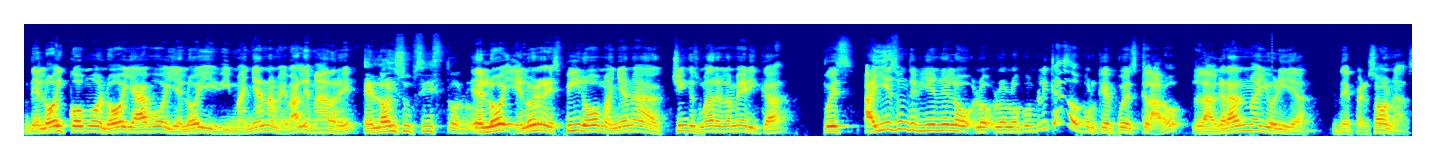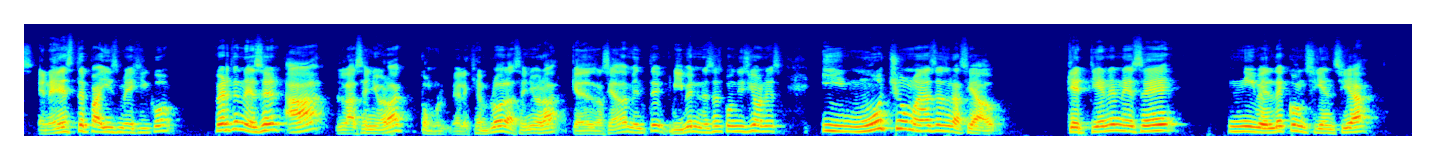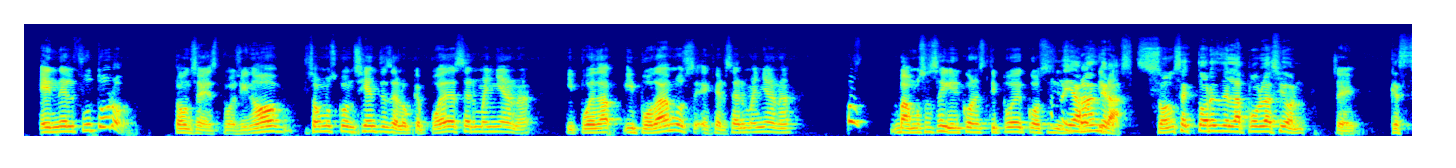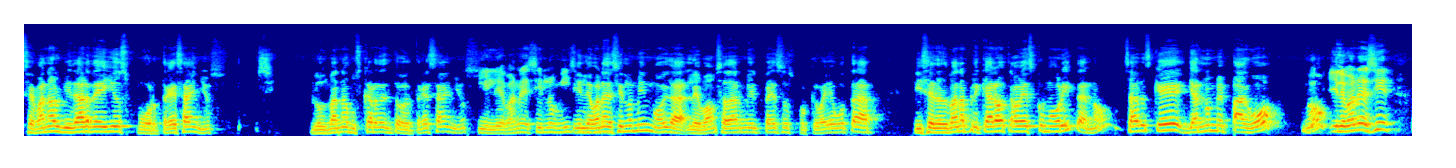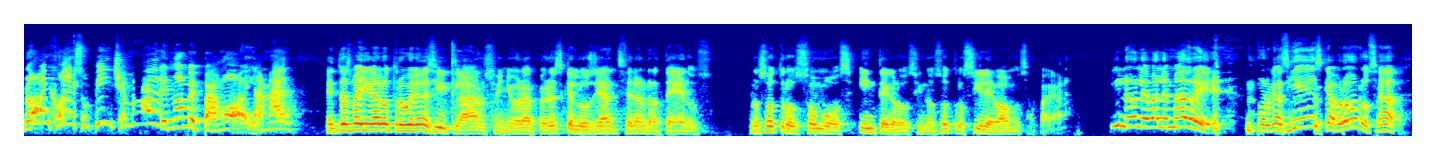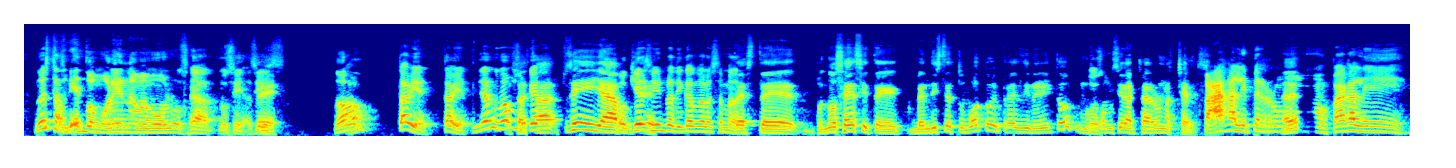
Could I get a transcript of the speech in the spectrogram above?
del hoy como, el hoy hago y el hoy y mañana me vale madre. El hoy subsisto, ¿no? El hoy, el hoy respiro, mañana chingue su madre la América. Pues ahí es donde viene lo, lo, lo- lo complicado, porque pues claro, la gran mayoría de personas en este país, México, pertenecen a la señora, como el ejemplo de la señora, que desgraciadamente viven en esas condiciones, y mucho más desgraciado, que tienen ese nivel de conciencia en el futuro. Entonces, pues si no somos conscientes de lo que puede ser mañana y, pueda, y podamos ejercer mañana, pues vamos a seguir con este tipo de cosas. y mira, son sectores de la población Sí. que se van a olvidar de ellos por tres años. Los van a buscar dentro de tres años. Y le van a decir lo mismo. Y le van a decir lo mismo, oiga, le vamos a dar mil pesos porque vaya a votar. Y se les van a aplicar otra vez como ahorita, ¿no? ¿Sabes qué? Ya no me pagó, ¿no? Y le van a decir, no, hijo de su pinche madre, no me pagó y la madre. Entonces va a llegar otro güey y le va a decir, claro, señora, pero es que los de antes eran rateros. Nosotros somos íntegros y nosotros sí le vamos a pagar. Y no le vale madre, porque así es, cabrón. O sea, no estás viendo morena, mamón. O sea, pues sí, así Sí. es. ¿No? ¿No? Está bien, está bien. ¿Ya nos vamos sea, o está- sí, ya. ¿O quieres eh, seguir platicando a esta madre? Este, pues no sé si te vendiste tu voto y traes dinerito, nos Pues- vamos a ir a echar unas chelas. Págale, perro. ¿Eh? Págale.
